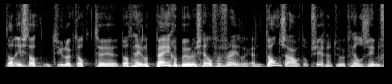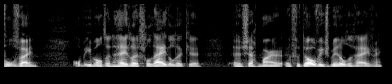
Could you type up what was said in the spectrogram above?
dan is dat natuurlijk dat, uh, dat hele pijngebeuren is heel vervelend. En dan zou het op zich natuurlijk heel zinvol zijn om iemand een hele geleidelijke uh, zeg maar, verdovingsmiddel te geven.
